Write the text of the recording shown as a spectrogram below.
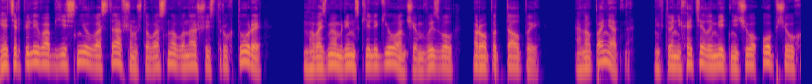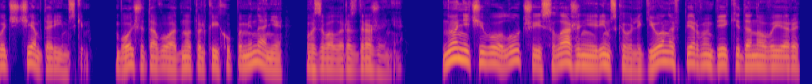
Я терпеливо объяснил восставшим, что в основу нашей структуры мы возьмем римский легион, чем вызвал ропот толпы. Оно понятно. Никто не хотел иметь ничего общего хоть с чем-то римским. Больше того, одно только их упоминание вызывало раздражение. Но ничего лучше и слаженнее римского легиона в первом веке до новой эры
